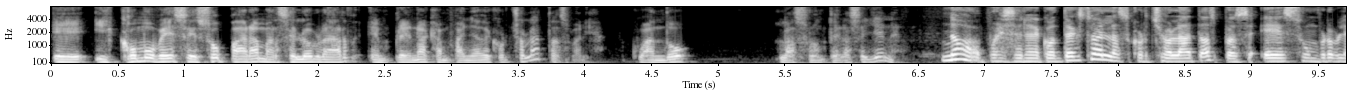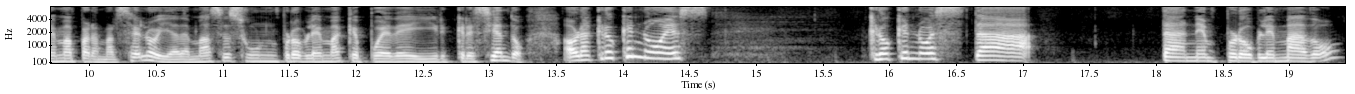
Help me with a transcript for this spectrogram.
eh, ¿y cómo ves eso para Marcelo Ebrard en plena campaña de corcholatas, María? Cuando las fronteras se llenen. No, pues en el contexto de las corcholatas, pues es un problema para Marcelo y además es un problema que puede ir creciendo. Ahora, creo que no es, creo que no está tan emproblemado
